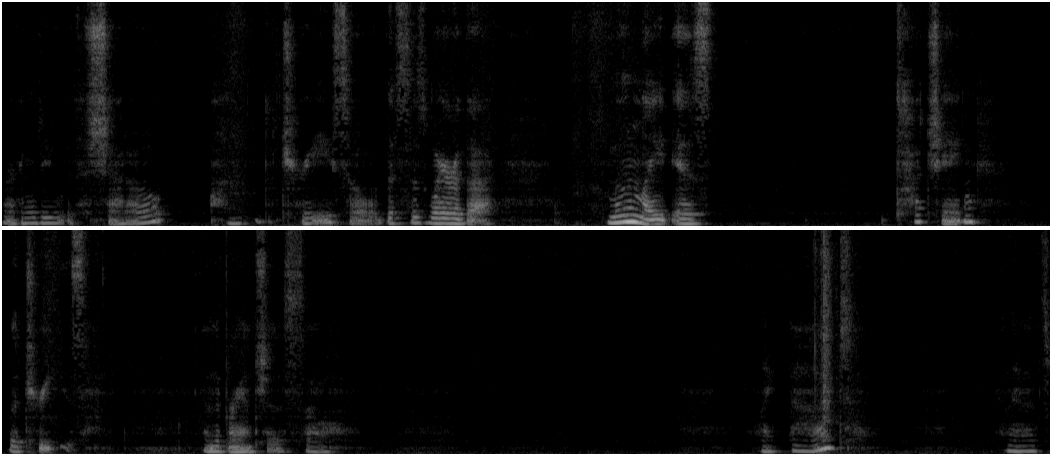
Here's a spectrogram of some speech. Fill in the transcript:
We're going to do with shadow on the tree. So this is where the moonlight is touching the trees and the branches. So like that. And then it's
